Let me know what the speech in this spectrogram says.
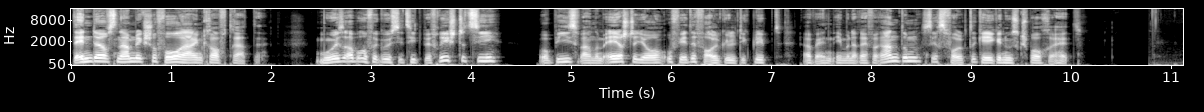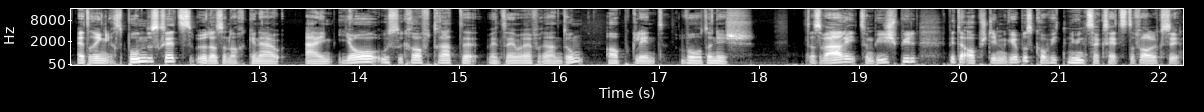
Dann darf es nämlich schon vorher in Kraft treten, muss aber auf eine gewisse Zeit befristet sein, wobei es während dem ersten Jahr auf jeden Fall gültig bleibt, auch wenn in einem Referendum sich das Volk dagegen ausgesprochen hat. Ein dringliches Bundesgesetz würde also nach genau einem Jahr außer Kraft treten, wenn es im Referendum abgelehnt worden ist. Das wäre zum Beispiel bei der Abstimmung über das Covid-19-Gesetz der Fall gewesen.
